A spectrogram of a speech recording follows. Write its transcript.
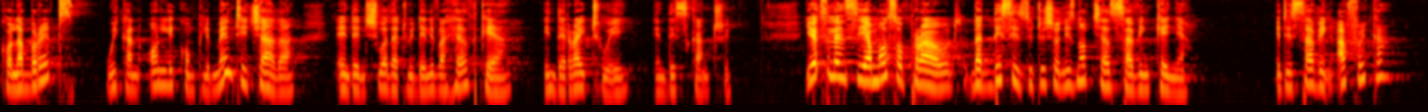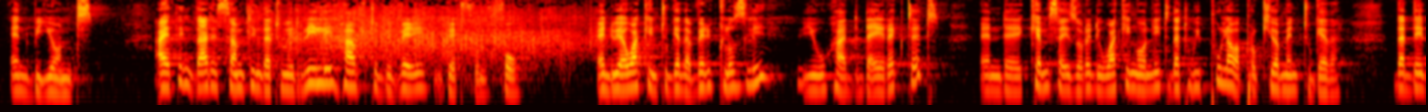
collaborate, we can only complement each other, and ensure that we deliver healthcare in the right way in this country. Your Excellency, I'm also proud that this institution is not just serving Kenya, it is serving Africa and beyond. I think that is something that we really have to be very grateful for. And we are working together very closely. You had directed, and uh, KEMSA is already working on it, that we pull our procurement together. That the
